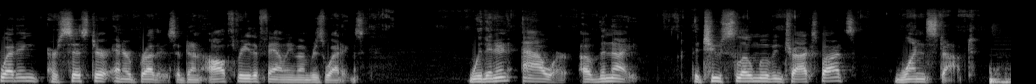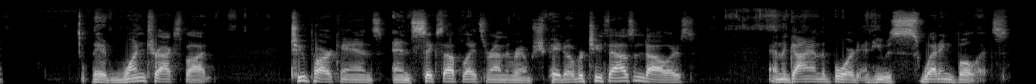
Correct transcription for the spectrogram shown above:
wedding, her sister, and her brothers. I've done all three of the family members' weddings. Within an hour of the night, the two slow moving track spots, one stopped. They had one track spot, two par cans, and six uplights around the room. She paid over $2,000, and the guy on the board, and he was sweating bullets.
